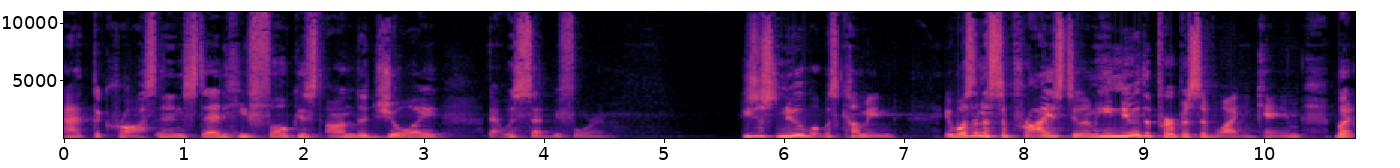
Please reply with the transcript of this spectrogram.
at the cross, and instead he focused on the joy that was set before him. Jesus knew what was coming, it wasn't a surprise to him. He knew the purpose of why he came, but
